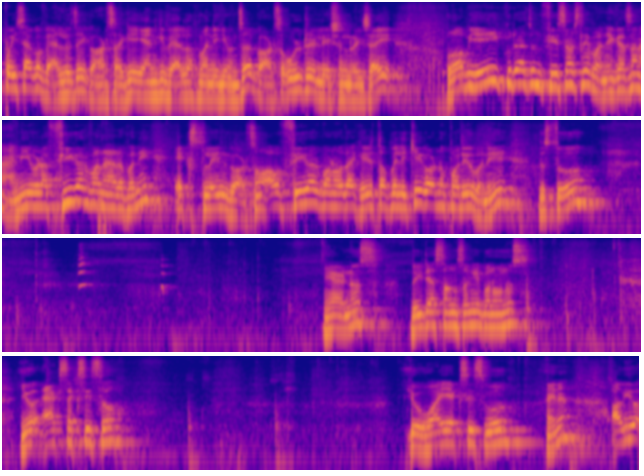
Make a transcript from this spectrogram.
पैसाको भ्यालु चाहिँ घट्छ कि? यानि कि भ्यालु अफ मनी के हुन्छ? घट्छ उल्टो रिलेसन रहेछ है? हो अब यही कुरा जुन फिचर्सले भनेका छन् हामी एउटा फिगर बनाएर पनि एक्सप्लेन गर्छौँ। अब फिगर बनाउँदाखेरि तपाईँले के गर्नु पर्यो भने जस्तो यहाँ हेर्नुहोस् दुईवटा सँगसँगै बनाउनुहोस्। यो एक्स एक्सिस हो। यो वाइ एक्सिस हो होइन? अब यो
